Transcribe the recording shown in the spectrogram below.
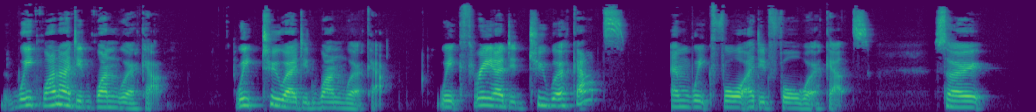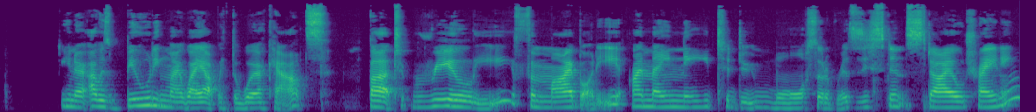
Week one, I did one workout. Week two, I did one workout. Week three, I did two workouts. And week four, I did four workouts. So, you know, I was building my way up with the workouts, but really, for my body, I may need to do more sort of resistance style training.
